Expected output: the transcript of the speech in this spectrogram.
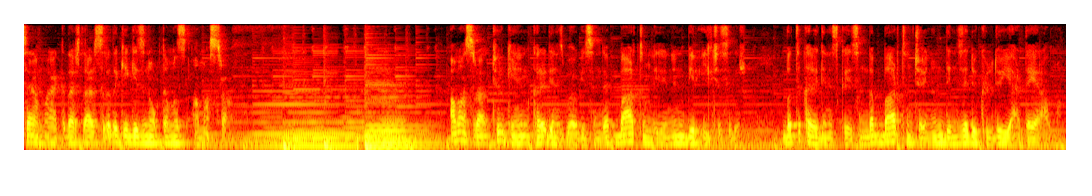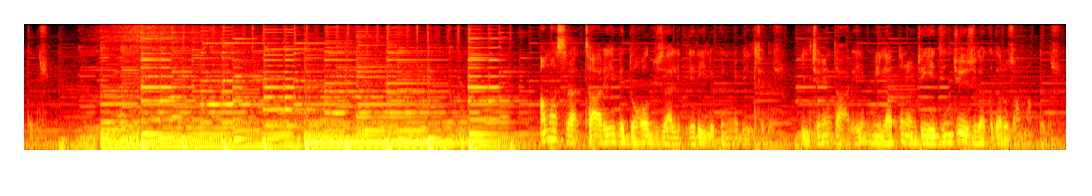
Selamlar arkadaşlar. Sıradaki gezi noktamız Amasra. Amasra, Türkiye'nin Karadeniz bölgesinde Bartın ilinin bir ilçesidir. Batı Karadeniz kıyısında Bartın çayının denize döküldüğü yerde yer almaktadır. Amasra tarihi ve doğal güzellikleriyle ünlü bir ilçedir. İlçenin tarihi M.Ö. 7. yüzyıla kadar uzanmaktadır.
